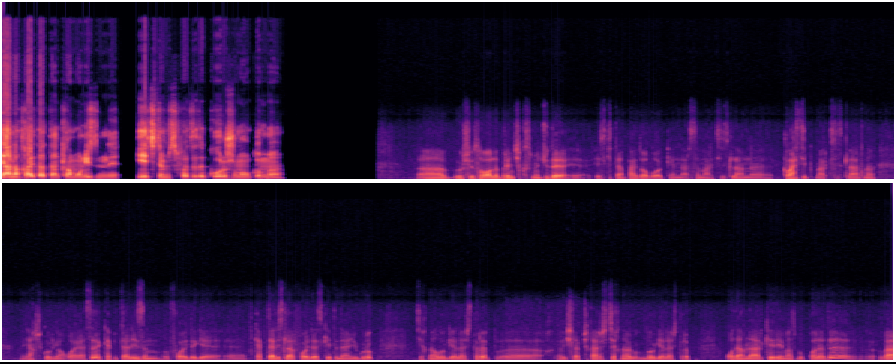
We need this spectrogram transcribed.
yana qaytadan kommunizmni yechim sifatida ko'rishi mumkinmi? o'sha savolni birinchi qismi juda eskidan paydo bo'layotgan narsa marksistlarni klassik marksistlarni yaxshi ko'rgan g'oyasi kapitalizm foydaga e, kapitalistlar foydasi ketidan yugurib texnologiyalashtirib e, ishlab chiqarish texnologiyalashtirib odamlar kerak emas bo'lib qoladi va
